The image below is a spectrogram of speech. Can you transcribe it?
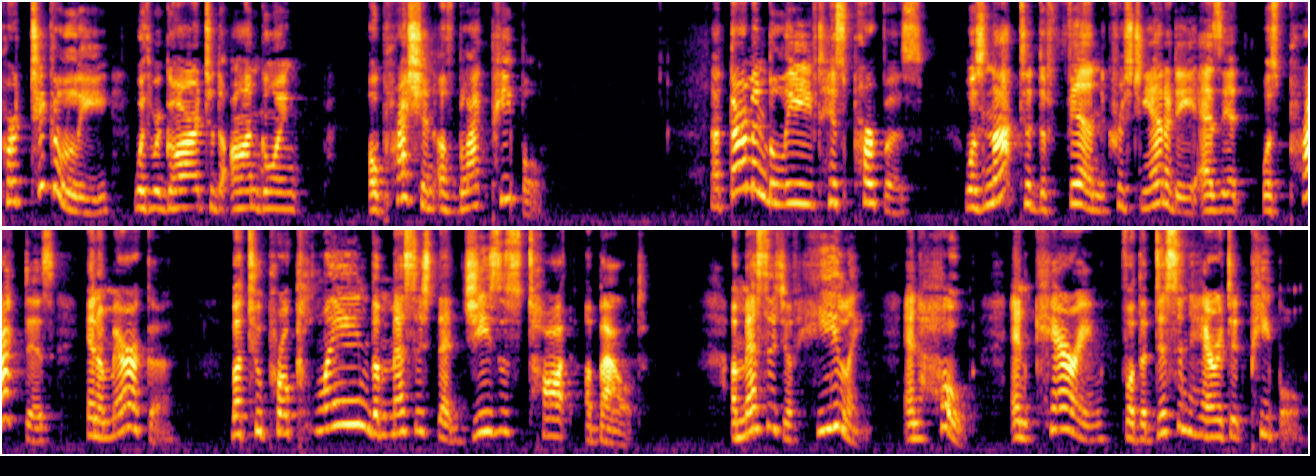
particularly with regard to the ongoing oppression of Black people? Now, Thurman believed his purpose was not to defend Christianity as it was practiced in America, but to proclaim the message that Jesus taught about a message of healing and hope and caring for the disinherited people.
